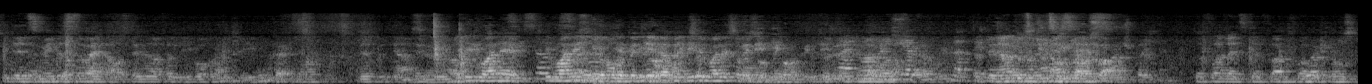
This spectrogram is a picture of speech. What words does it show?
Sieht jetzt zumindest so weit aus, wenn auf der Woche geschrieben die waren nicht, die waren nicht die Woche Betrieb, aber die waren nicht so Die Der vorletzte Vorbeschluss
